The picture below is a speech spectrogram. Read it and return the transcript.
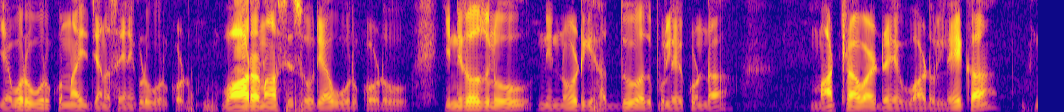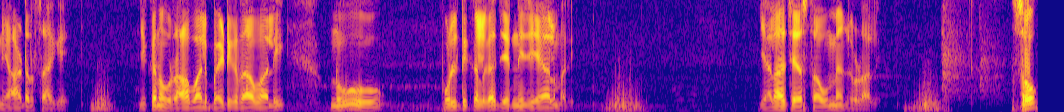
ఎవరు ఊరుకున్నా ఈ జన సైనికుడు ఊరుకోడు. వారణాసి సూర్య ఊరుకోడు. ఇన్ని రోజులు నీ నోటికి హద్దు అదుపు లేకుండా మాట్లాడేవాడు లేక నీ ఆటలు సాగాయి ఇక నువ్వు రావాలి బయటికి రావాలి నువ్వు పొలిటికల్గా జర్నీ చేయాలి మరి. ఎలా చేస్తావో మేము చూడాలి. సో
